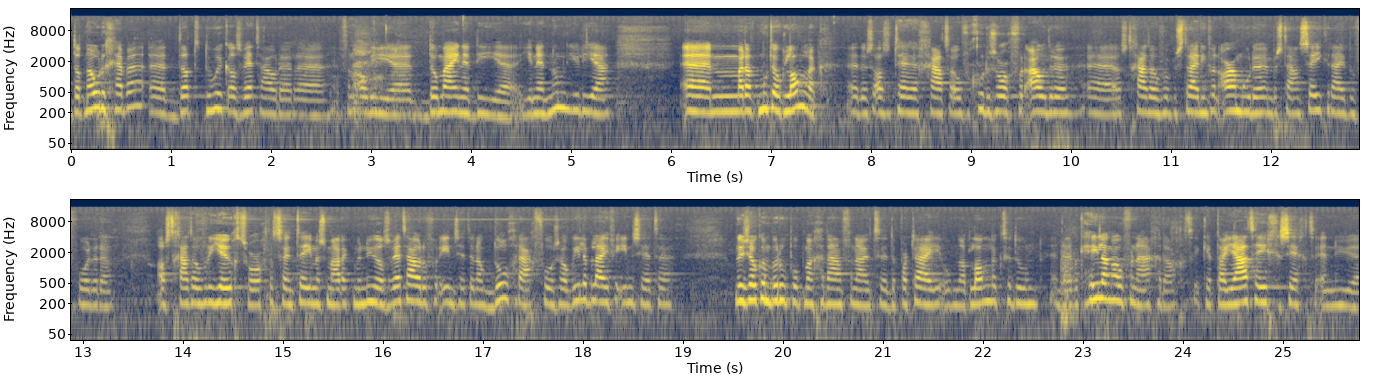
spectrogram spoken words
dat nodig hebben. dat doe ik als wethouder van al die domeinen die je net noemde, Julia. maar dat moet ook landelijk. dus als het gaat over goede zorg voor ouderen, als het gaat over bestrijding van armoede en bestaanszekerheid bevorderen. Als het gaat over de jeugdzorg, dat zijn thema's waar ik me nu als wethouder voor inzet en ook dolgraag voor zou willen blijven inzetten. Er is ook een beroep op me gedaan vanuit de partij om dat landelijk te doen. En daar heb ik heel lang over nagedacht. Ik heb daar ja tegen gezegd. En nu uh,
